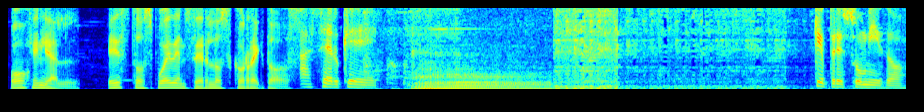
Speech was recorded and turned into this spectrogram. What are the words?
Oh, genial. Estos pueden ser los correctos. Hacer que... Qué presumido.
